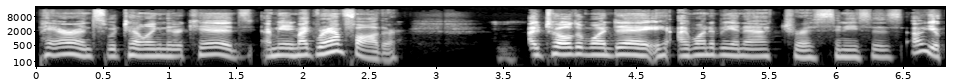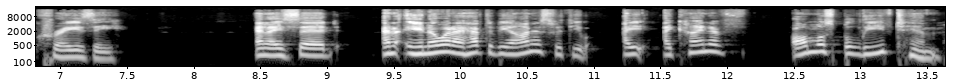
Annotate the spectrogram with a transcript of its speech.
parents were telling their kids. I mean, my grandfather, Hmm. I told him one day, I want to be an actress. And he says, Oh, you're crazy. And I said, And you know what? I have to be honest with you. I, I kind of almost believed him.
